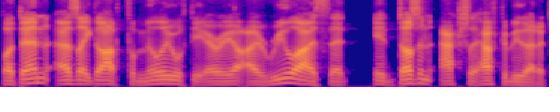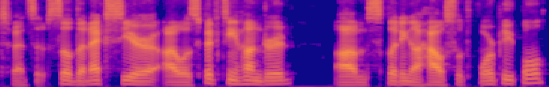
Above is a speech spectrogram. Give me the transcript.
But then as I got familiar with the area, I realized that it doesn't actually have to be that expensive. So the next year I was 1500 um, splitting a house with four people.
